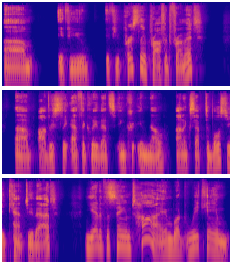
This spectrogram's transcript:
Um, if you if you personally profit from it, um, obviously ethically that's inc- you know unacceptable. So you can't do that. Yet at the same time, what we came,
